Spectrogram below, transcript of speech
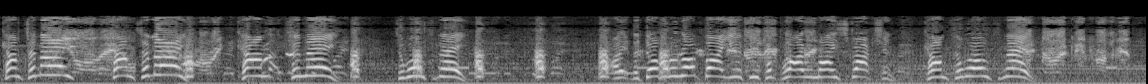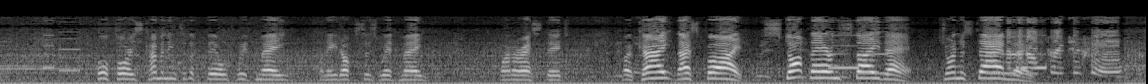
Come to me! Come to me! Come to me! Towards me! I, the dog will not bite you if you comply with my instruction. Come towards me! You. 4-4 is coming into the field with me. I need officers with me. One arrested. Okay, that's fine. Stop there and stay there. Do you understand me? 324.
